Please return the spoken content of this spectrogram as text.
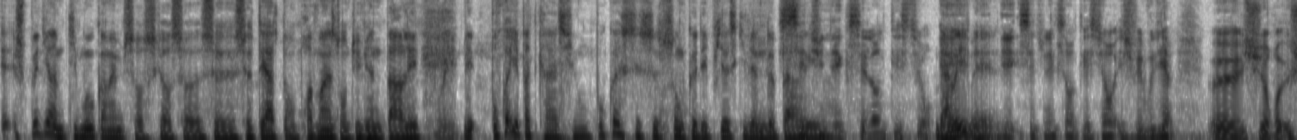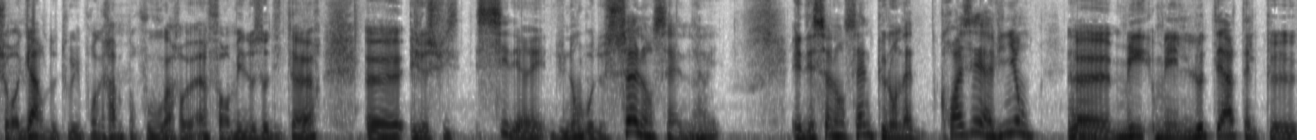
mais je peux dire un petit mot quand même sur, ce- sur ce, ce théâtre en province dont tu viens de parler. Oui. Mais pourquoi il n'y a pas de création? Pourquoi ce ce sont que des pièces qui viennent de C'est Paris une excellente question. Ben Et- oui, mais- et c'est une excellente question. Et je vais vous dire, euh, je, re- je regarde tous les programmes pour pouvoir euh, informer nos auditeurs. Euh, et je suis sidéré du nombre de seuls en scène Ah oui. et des seuls en scène que l'on a croisés à Avignon. Ah oui. Euh, mais, mais le théâtre tel que.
